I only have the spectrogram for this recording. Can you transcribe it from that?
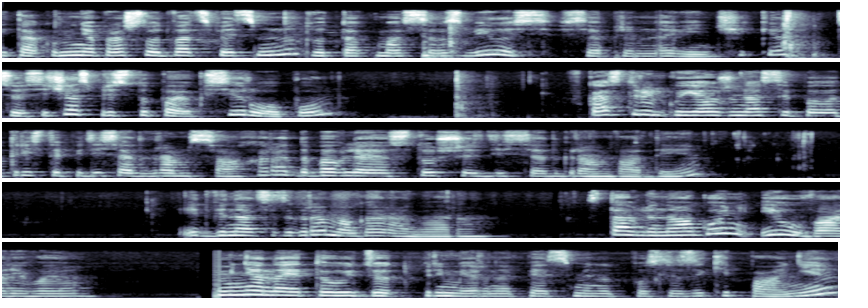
Итак, у меня прошло 25 минут, вот так масса взбилась, вся прям на венчике. Все, сейчас приступаю к сиропу. В кастрюльку я уже насыпала 350 грамм сахара, добавляю 160 грамм воды и 12 грамм агар-агара. Ставлю на огонь и увариваю. У меня на это уйдет примерно 5 минут после закипания.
